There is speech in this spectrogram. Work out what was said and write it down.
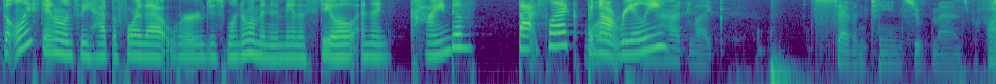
the only standalones we had before that were just Wonder Woman and Man of Steel, and then kind of Batfleck, but Well, not really. We had like seventeen Supermans before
